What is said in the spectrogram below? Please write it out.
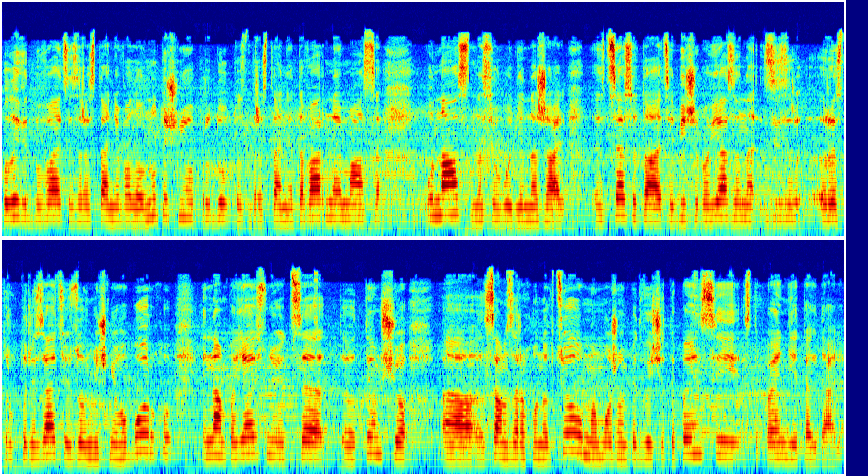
коли відбувається зростання валового внутрішнього продукту, зростання товарної маси. У нас на сьогодні, на жаль, ця ситуація більше пов'язана зі реструктуризацією зовнішнього боргу, і нам пояснюють це е, тим, що е, саме за рахунок цього ми можемо підвищити пенсії, стипендії і так далі.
